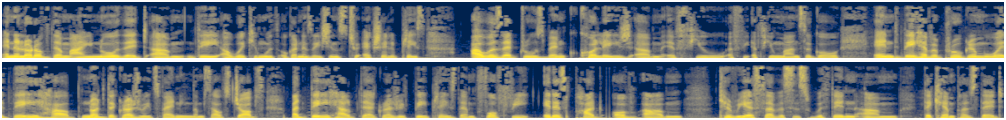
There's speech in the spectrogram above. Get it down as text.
And a lot of them, I know that um, they are working with organizations to actually place. I was at Rosebank College um, a few a few a few months ago, and they have a program where they help not the graduates finding themselves jobs, but they help their graduates. They place them for free. It is part of um, career services within um, the campus. That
